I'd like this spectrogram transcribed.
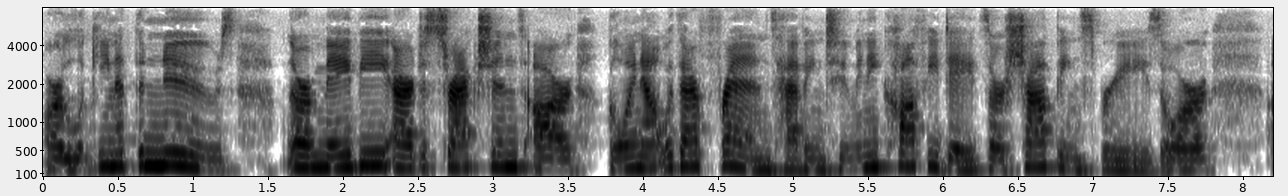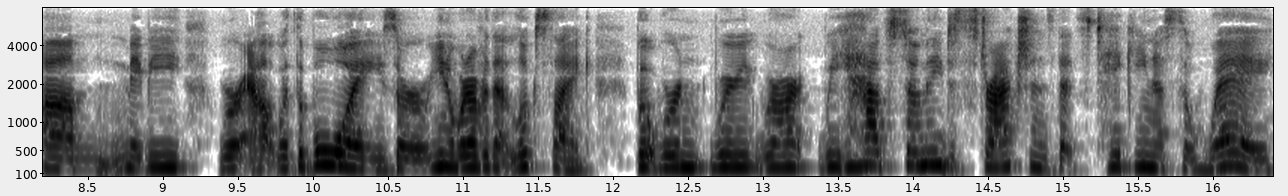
or looking at the news, or maybe our distractions are going out with our friends, having too many coffee dates or shopping sprees, or um, maybe we're out with the boys or you know whatever that looks like but we're we we're we have so many distractions that's taking us away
